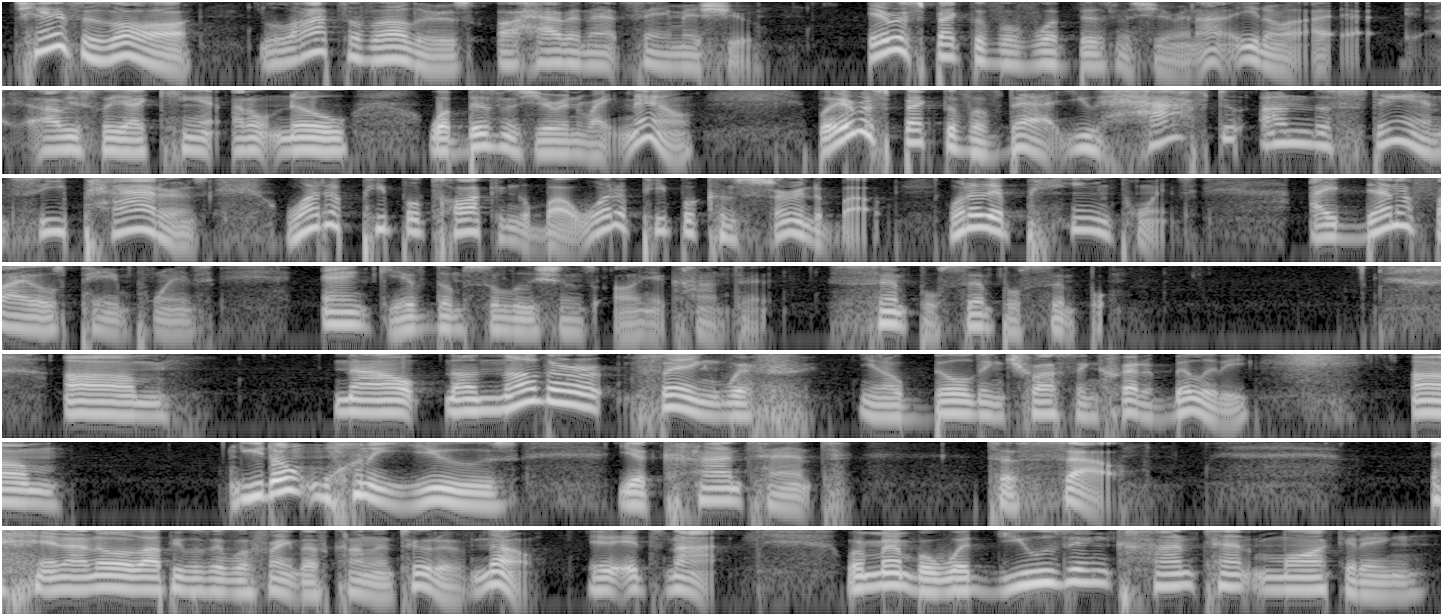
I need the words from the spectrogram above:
chances are lots of others are having that same issue irrespective of what business you're in i you know I, I, obviously i can't i don't know what business you're in right now but irrespective of that, you have to understand, see patterns. What are people talking about? What are people concerned about? What are their pain points? Identify those pain points and give them solutions on your content. Simple, simple, simple. Um now another thing with, you know, building trust and credibility, um you don't want to use your content to sell. And I know a lot of people say, well, Frank, that's counterintuitive. No, it, it's not. Remember, we're using content marketing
